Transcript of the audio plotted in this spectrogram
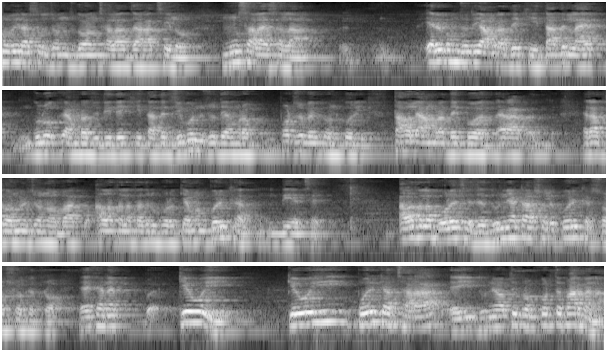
নবী রাসুলগণ ছাড়া যারা ছিল, মুসা আলাহ সাল্লাম এরকম যদি আমরা দেখি, তাদের লাইফ গুলোকে আমরা যদি দেখি, তাদের জীবন যদি আমরা পর্যবেক্ষণ করি, তাহলে আমরা দেখব এরা এরা ধর্মের জন্য বা আল্লাহ তালা তাদের উপর কেমন পরীক্ষা দিয়েছে। আল্লাহ তালা বলেছে যে, দুনিয়াটা আসলে পরীক্ষার শস্যক্ষেত্র এখানে কেউই কেউই পরীক্ষা ছাড়া এই দুনিয়া অতিক্রম করতে পারবে না।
